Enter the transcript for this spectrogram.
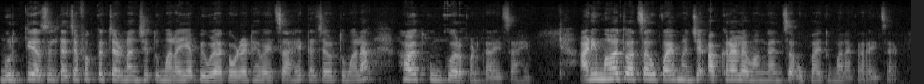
मूर्ती असेल त्याच्या फक्त चरणांची तुम्हाला या पिवळ्या कवड्या ठेवायचं आहे त्याच्यावर तुम्हाला हळद कुंकू अर्पण करायचं आहे. आणि महत्त्वाचा उपाय म्हणजे अकरा लवंगांचा उपाय तुम्हाला करायचा आहे.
